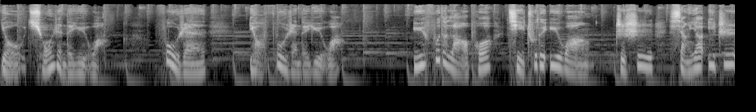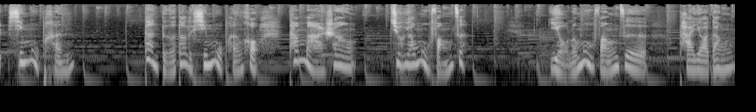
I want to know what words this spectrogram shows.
有穷人的欲望，富人有富人的欲望。渔夫的老婆起初的欲望只是想要一只新木盆，但得到了新木盆后，他马上就要木房子。有了木房子，他要当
